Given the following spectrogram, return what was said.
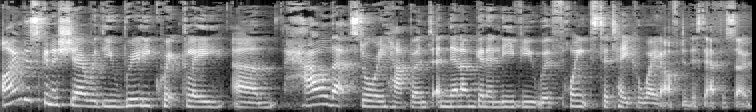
I'm just going to share with you really quickly um, how that story happened and then I'm going to leave you with points to take away after this episode.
